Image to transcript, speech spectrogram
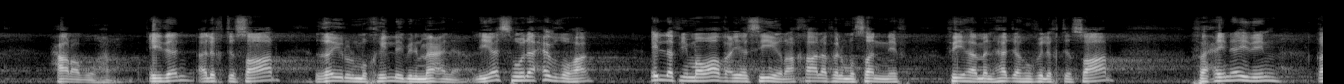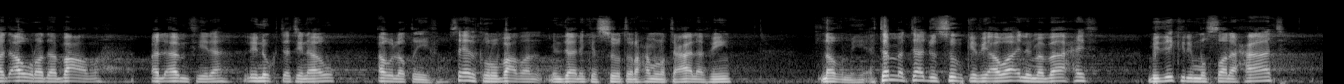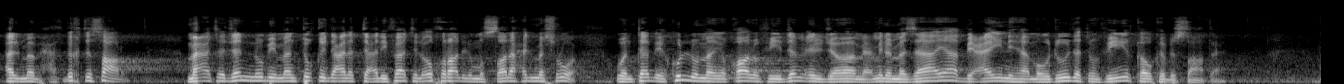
حاربوها. اذا الاختصار غير المخل بالمعنى. ليسهل حفظها إلا في مواضع يسيرة خالف المصنف فيها منهجه في الاختصار فحينئذ قد أورد بعض الأمثلة لنكتة أو أو لطيفة. سيذكر بعضا من ذلك السيوطي رحمه الله تعالى في نظمه. اهتم تاج السبك في أوائل المباحث بذكر مصطلحات المبحث. باختصار مع تجنب ما انتقد على التعريفات الأخرى للمصطلح المشروع وانتبه كل ما يقال في جمع الجوامع من المزايا بعينها موجودة في الكوكب الساطع.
